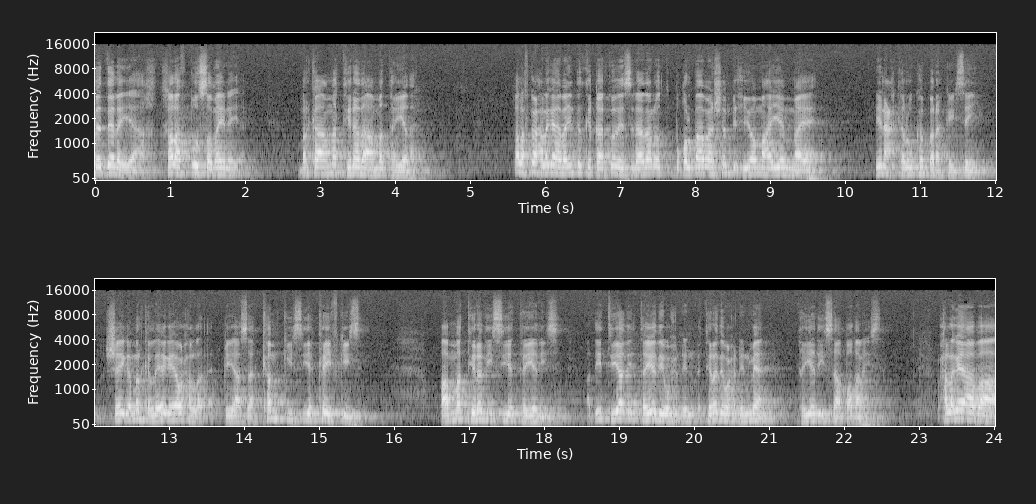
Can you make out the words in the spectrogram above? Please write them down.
bedelayaa khalaf buu samaynayaa. Marka ama tirada ama tayada. Qalafka waxaa laga yaabaa in dadka qaarkood ay isdhahdaan oo boqolbaabaan shan bixiyo ma haye maye. Dhinac kaleu ka barakaysan yihi shayga marka la eegaya waxaa la qiyaasaa kamkiisa iyo kayfkiisa ama tiradiisa iyo tayadiisa haddii tiyadii tayadii wax dhin tiradii wax dhinmeen tayadiisaa badanaysa. Waxaa laga yaabaa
